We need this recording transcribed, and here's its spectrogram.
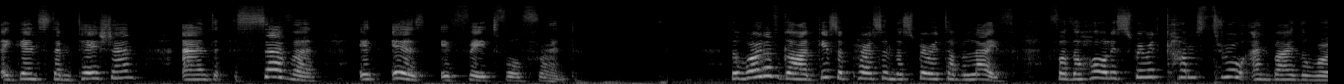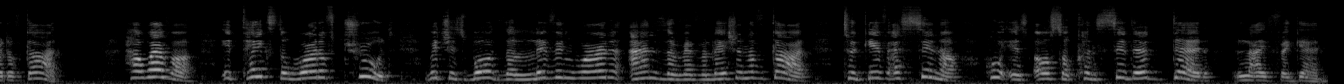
against temptation. And seven, it is a faithful friend. The Word of God gives a person the spirit of life, for the Holy Spirit comes through and by the Word of God. However, it takes the Word of truth, which is both the living Word and the revelation of God, to give a sinner who is also considered dead life again.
